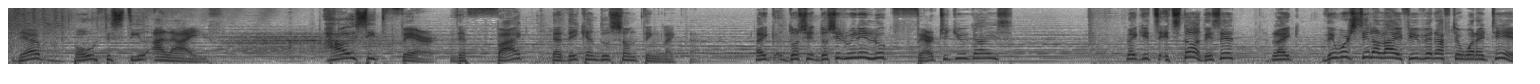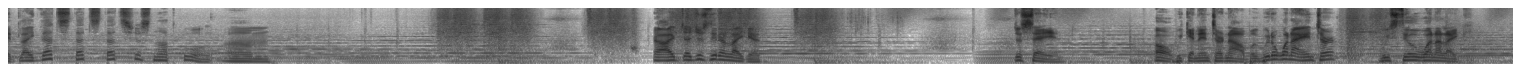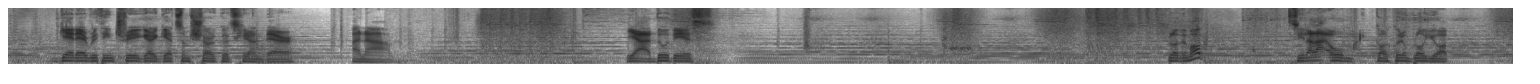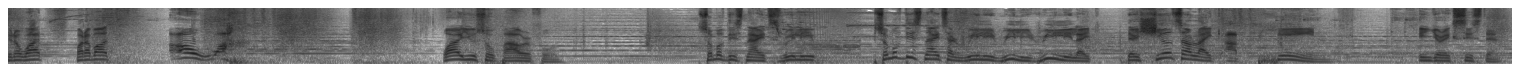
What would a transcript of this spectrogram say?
They're both still alive. How is it fair? The fact that they can do something like that. Like, does it does it really look fair to you guys? Like, it's it's not, is it? Like, they were still alive even after what I did. Like, that's that's that's just not cool. Um. I, I just didn't like it. Just saying. Oh, we can enter now, but we don't want to enter. We still want to like get everything triggered, get some shortcuts here and there. And um Yeah, do this. Blow them up. Still alive. Oh my god, couldn't blow you up. You know what? What about Oh wow. Why are you so powerful? Some of these knights really some of these knights are really, really, really like their shields are like a pain in your existence.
